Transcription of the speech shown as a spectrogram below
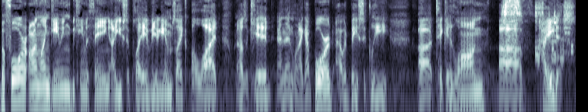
before online gaming became a thing, I used to play video games like a lot when I was a kid, and then when I got bored, I would basically uh, take a long uh, hiatus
